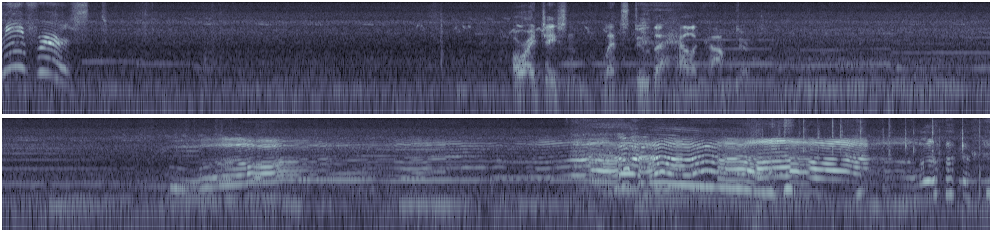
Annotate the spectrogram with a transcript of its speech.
me first. All right, Jason. Let's do the helicopter.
